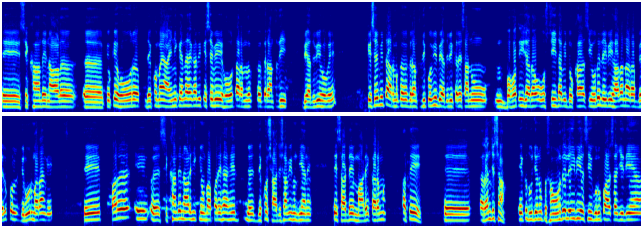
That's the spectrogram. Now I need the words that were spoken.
ਤੇ ਸਿੱਖਾਂ ਦੇ ਨਾਲ ਕਿਉਂਕਿ ਹੋਰ ਦੇਖੋ ਮੈਂ ਆਈ ਨਹੀਂ ਕਹਿੰਦਾ ਹੈਗਾ ਵੀ ਕਿਸੇ ਵੀ ਹੋਰ ਧਾਰਮਿਕ ਗ੍ਰੰਥ ਦੀ ਬੇਅਦਬੀ ਹੋਵੇ। ਕਿਸੇ ਵੀ ਧਾਰਮਿਕ ਗ੍ਰੰਥ ਦੀ ਕੋਈ ਵੀ ਬੇਅਦਬੀ ਕਰੇ ਸਾਨੂੰ ਬਹੁਤ ਹੀ ਜ਼ਿਆਦਾ ਉਸ ਚੀਜ਼ ਦਾ ਵੀ ਦੁੱਖ ਆ ਅਸੀਂ ਉਹਦੇ ਲਈ ਵੀ ਹਾਦਾ ਨਾਰਾ ਬਿਲਕੁਲ ਜ਼ਰੂਰ ਮਾਰਾਂਗੇ। ਤੇ ਪਰ ਇਹ ਸਿੱਖਾਂ ਦੇ ਨਾਲ ਹੀ ਕਿਉਂ ਵਾਪਰ ਰਿਹਾ ਇਹ ਦੇਖੋ ਸਾਜ਼ਿਸ਼ਾਂ ਵੀ ਹੁੰਦੀਆਂ ਨੇ ਤੇ ਸਾਡੇ ਮਾੜੇ ਕਰਮ ਅਤੇ ਅਹ, ਰੰਜਿਸ਼ਾਂ ਇੱਕ ਦੂਜੇ ਨੂੰ ਫਸਾਉਣ ਦੇ ਲਈ ਵੀ ਅਸੀਂ ਗੁਰੂ ਪਾਤਸ਼ਾਹ ਜੀ ਦੀਆਂ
